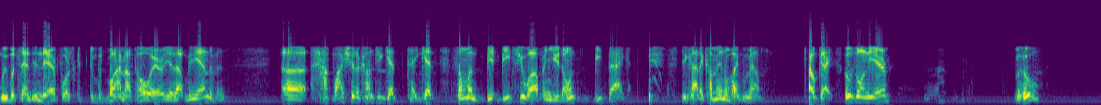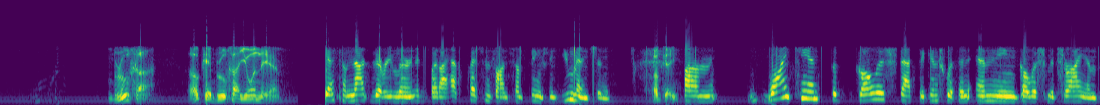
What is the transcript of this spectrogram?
We would send in the Air Force to bomb out the whole area. That would be the end of it. Uh, how, why should a country get get someone be, beats you up and you don't beat back? you got to come in and wipe them out. Okay, who's on the air? Who? Brucha. Okay, Brucha, you on the air? Yes, I'm not very learned, but I have questions on some things that you mentioned. Okay. Um, why can't the Gullus that begins with an M mean Gullus Mitzrayim?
